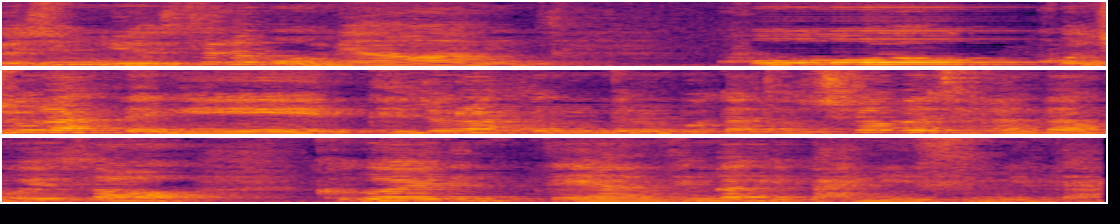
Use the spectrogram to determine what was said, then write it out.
요즘 뉴스를 보면 고, 고졸학생이 대졸학생들보다 더 취업을 잘한다고 해서 그거에 대한 생각이 많이 있습니다.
